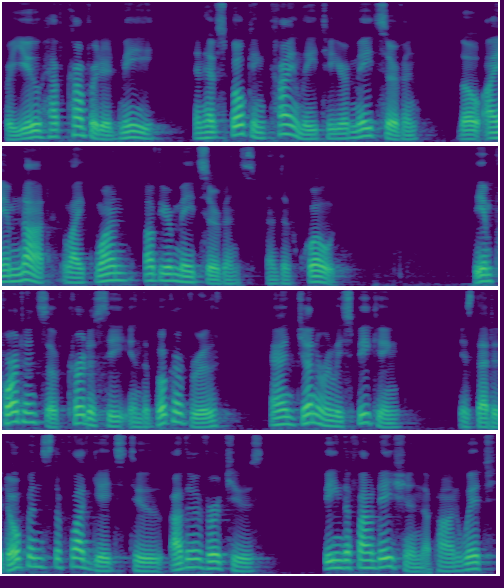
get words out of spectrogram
for you have comforted me and have spoken kindly to your maidservant though I am not like one of your maidservants. End of quote. The importance of courtesy in the book of Ruth, and generally speaking, is that it opens the floodgates to other virtues, being the foundation upon which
